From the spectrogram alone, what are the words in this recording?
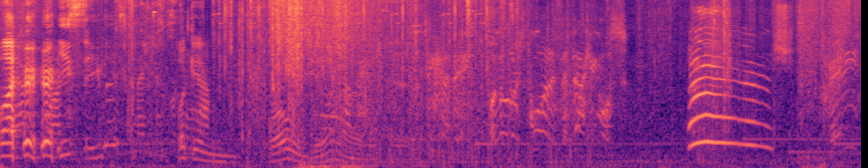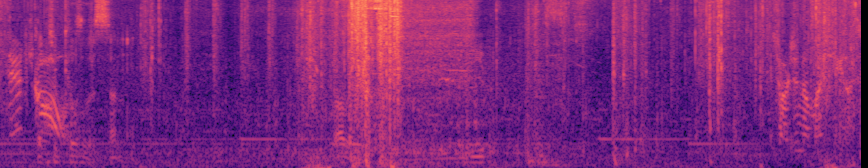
Fire. Are you seeing this? Fucking pro gamer. Another squad is attacking us. Push. Ready, set, Got two kills with a sentinel. Brother. Deep. Charging on my shields.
